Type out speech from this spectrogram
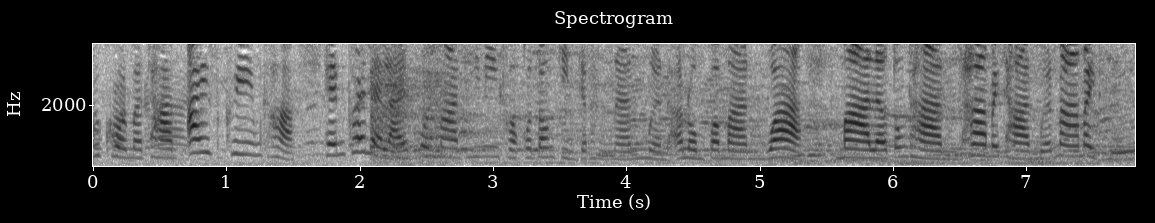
ทุกคนมาทานไอศครีมค่ะ เห็นใครหลาย ๆ คนมาที่นี่เขาก็ต้องกินกันทั้งนั้นเหมือนอารมณ์ประมาณว่ามาแล้วต้องทานถ้าไม่ทานเหมือนมาไม่ถึง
